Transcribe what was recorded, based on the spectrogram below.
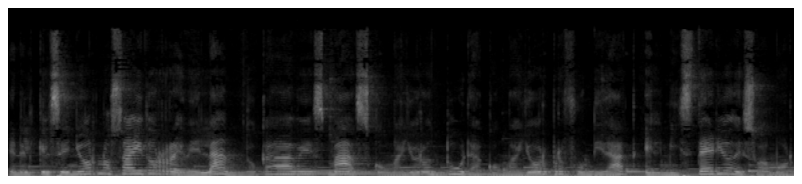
en el que el Señor nos ha ido revelando cada vez más con mayor hondura, con mayor profundidad, el misterio de su amor.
